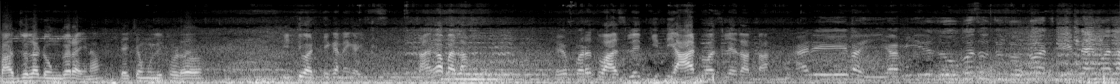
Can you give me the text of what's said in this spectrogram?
बाजूला डोंगर आहे ना त्याच्यामुळे थोडं भीती वाटते का नाही काही? सांगा मला. हे परत वाजलेत किती? आठ वाजलेत आता. अरे भाई आम्ही दोघच होतो दोघच. एक टायमाला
